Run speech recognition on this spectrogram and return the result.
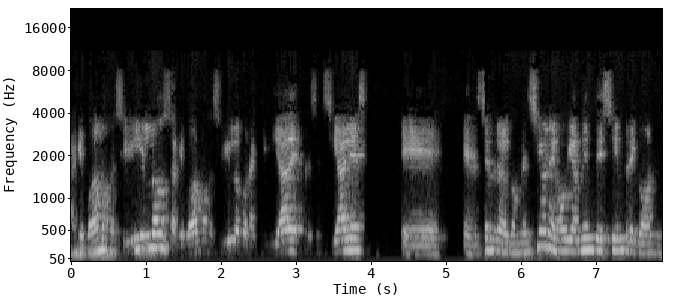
a que podamos recibirlos, a que podamos recibirlo con actividades presenciales en el centro de convenciones, obviamente siempre con,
